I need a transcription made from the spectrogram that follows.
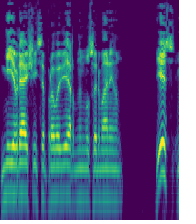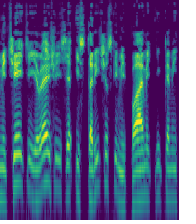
не являющийся правоверным мусульманином. Есть мечети, являющиеся историческими памятниками.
